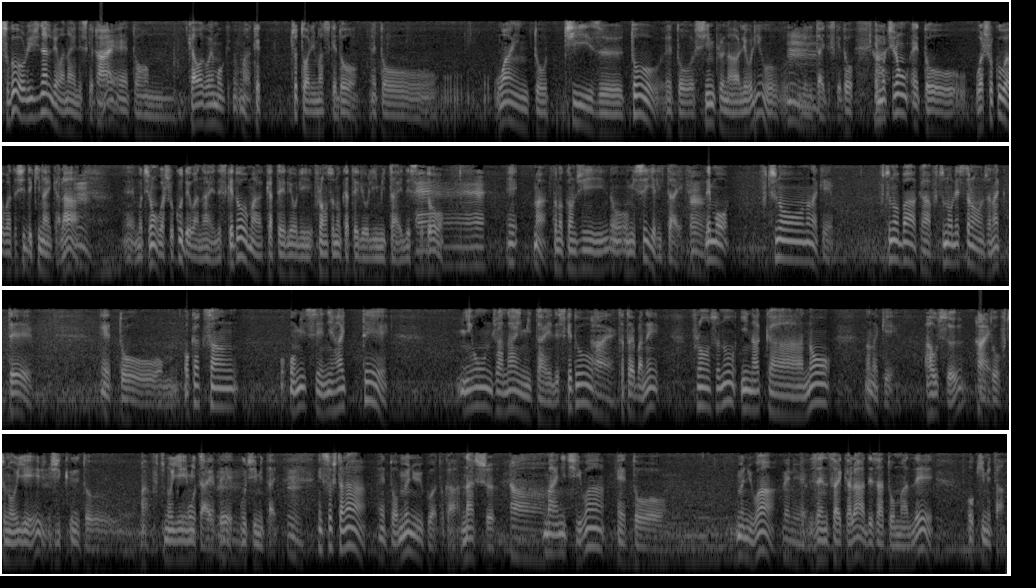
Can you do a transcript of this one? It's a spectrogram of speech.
すごいオリジナルではないですけどね、はい。えっ、と、うん川越も、まあ、けちょっとありますけど、えっ、と、ワインとチーズと、えっ、と、シンプルな料理をやりたいですけど、えはいもちろん、えっ、と、和食は私できないから、うん。えーもちろん和食ではないですけど、まあ、家庭料理、フランスの家庭料理みたいですけど、へえまあ、この感じのお店やりたい、うん。でも普通のなんだっけ普通のバーか普通のレストランじゃなくてえっ、とお客さんおお店に入って日本じゃないみたいですけど、はい。例えばねフランスの田舎のなんだっけハウス、はい。えっと普通の家、じえっとまあ、普通の家みたいで、うちみたい。ーうん。えそしたら、えっと、メニューとか、ナッシュ、毎日は、えっと、メニューは前菜からデザートまでを決めた。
